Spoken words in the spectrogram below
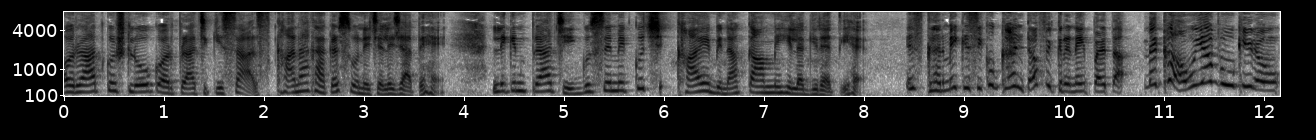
और रात को श्लोक और प्राची की सास खाना खाकर सोने चले जाते हैं। लेकिन प्राची गुस्से में कुछ खाए बिना काम में ही लगी रहती है। इस घर में किसी को घंटा फ़िक्र नहीं पड़ता, मैं खाऊं या भूखी रहूँ?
